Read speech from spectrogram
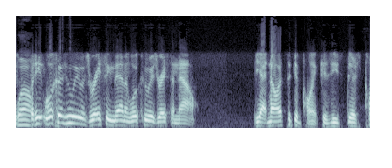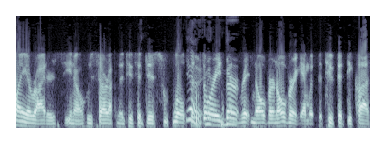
Well, but he, look at who he was racing then, and look who he's racing now. Yeah, no, it's a good point because there's plenty of riders, you know, who start up in the 250s. Well, Yeah, the story's they're- been written over and over again with the 250 class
